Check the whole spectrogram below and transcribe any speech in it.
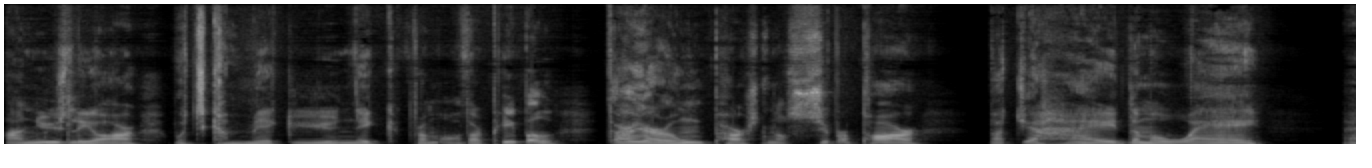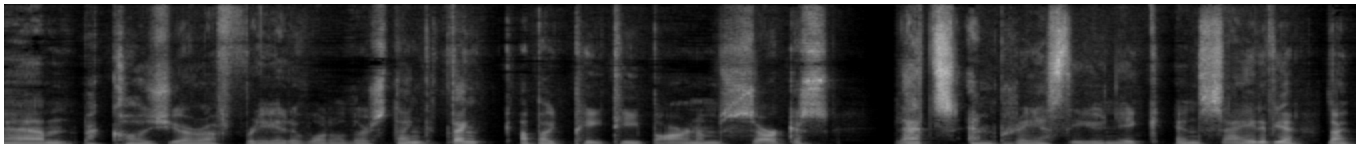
and usually are, which can make you unique from other people. They're your own personal superpower, but you hide them away um, because you're afraid of what others think. Think about P.T. Barnum's circus. Let's embrace the unique inside of you. Now,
